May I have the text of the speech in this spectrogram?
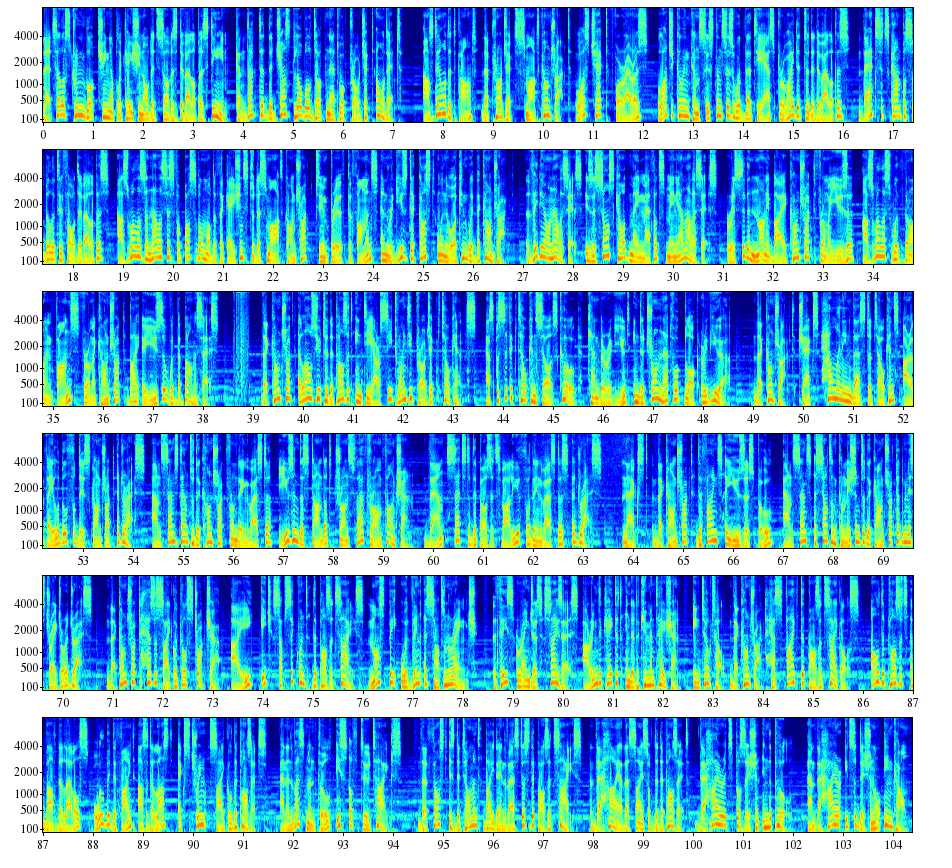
The Telescreen Blockchain Application Audit Service Developers team conducted the Just Global Network project audit. As the audit part, the project's smart contract was checked for errors, logical inconsistencies with the TS provided to the developers, the exit scam possibility for developers, as well as analysis for possible modifications to the smart contract to improve performance and reduce the cost when working with the contract. Video analysis is a source code main method's mini-analysis, receiving money by a contract from a user as well as withdrawing funds from a contract by a user with the bonuses. The contract allows you to deposit in TRC20 project tokens. A specific token source code can be reviewed in the Tron Network Block Reviewer. The contract checks how many investor tokens are available for this contract address and sends them to the contract from the investor using the standard transfer from function, then sets the deposit's value for the investor's address. Next, the contract defines a user's pool and sends a certain commission to the contract administrator address. The contract has a cyclical structure, i.e. each subsequent deposit size must be within a certain range. These ranges sizes are indicated in the documentation. In total, the contract has five deposit cycles. All deposits above the levels will be defined as the last extreme cycle deposits. An investment pool is of two types. The first is determined by the investor's deposit size. The higher the size of the deposit, the higher its position in the pool, and the higher its additional income.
